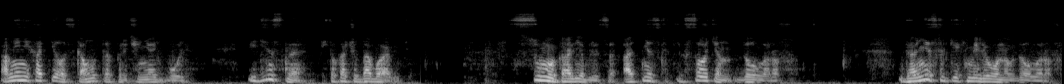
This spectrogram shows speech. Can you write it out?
А мне не хотелось кому-то причинять боль. Единственное, что хочу добавить. Суммы колеблются от нескольких сотен долларов до нескольких миллионов долларов.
